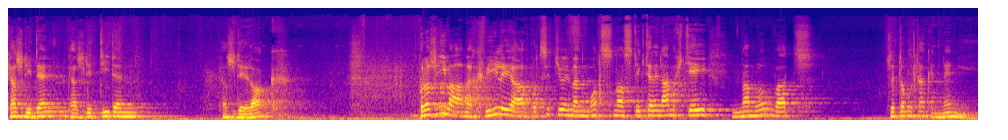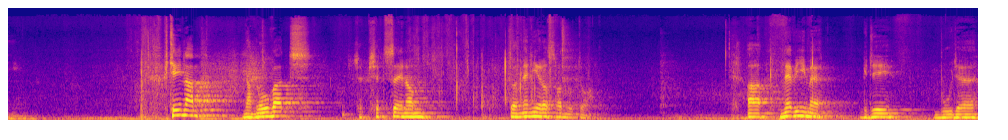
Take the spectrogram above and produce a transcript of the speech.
každý den, každý týden, každý rok prožíváme chvíli a pocitujeme mocnosti, které nám chtějí namlouvat, že tomu tak není. Chtějí nám namlouvat, že přece jenom to není rozhodnuto. A nevíme, kdy bude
